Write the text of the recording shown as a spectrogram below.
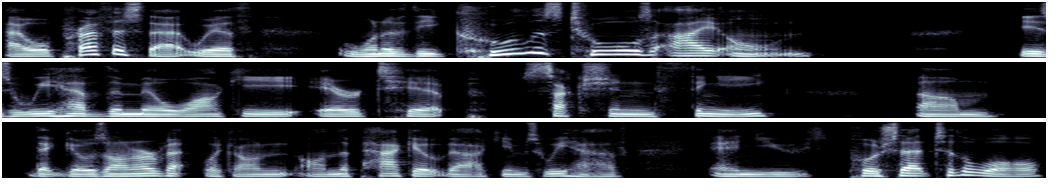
I will preface that with one of the coolest tools I own is we have the Milwaukee air tip suction thingy um, that goes on our va- like on on the pack out vacuums we have and you push that to the wall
